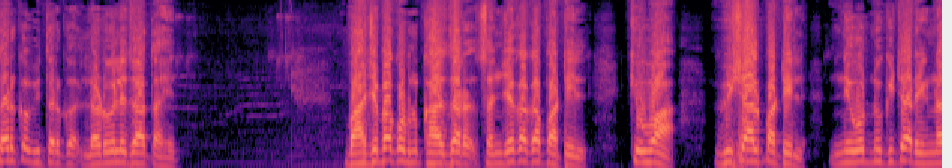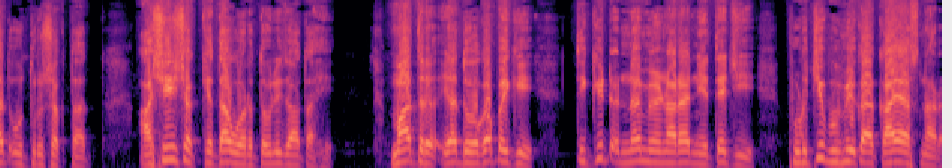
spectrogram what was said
तर्कवितर्क लढवले जात आहेत? भाजपाकडून खासदार संजय काका पाटील किंवा विशाल पाटील निवडणुकीच्या रिंगणात उतरू शकतात अशी शक्यता वर्तवली जात आहे. मात्र या दोघांपैकी तिकीट न मिळणाऱ्या नेत्याची पुढची भूमिका काय असणार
